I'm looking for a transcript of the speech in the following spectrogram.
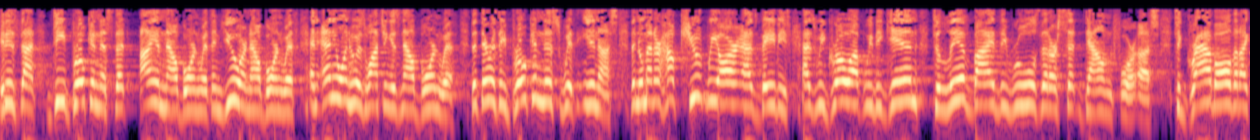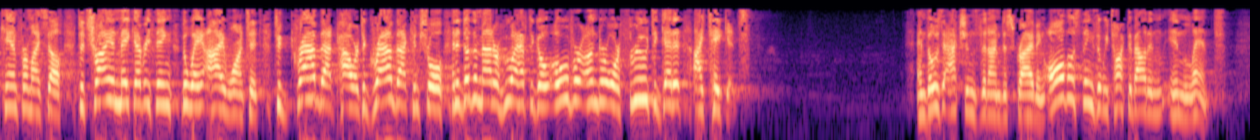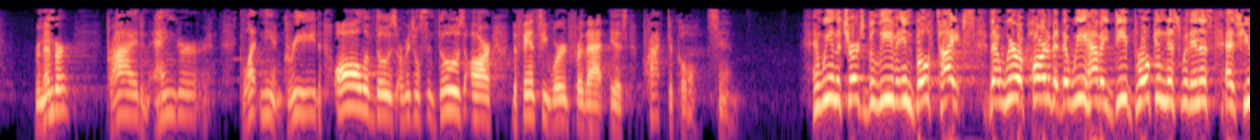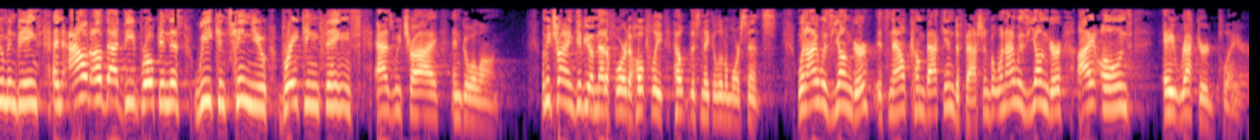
It is that deep brokenness that I am now born with and you are now born with and anyone who is watching is now born with. That there is a brokenness within us. That no matter how cute we are as babies, as we grow up, we begin to live by the rules that are set down for us. To grab all that I can for myself. To try and make everything the way I want it. To grab that power. To grab that control. And it doesn't matter who I have to go over, under, or through to get it, I take it. And those actions that I'm describing, all those things that we talked about in, in Lent, remember? Pride and anger, and gluttony and greed, all of those original sins, those are, the fancy word for that is practical sin. And we in the church believe in both types, that we're a part of it, that we have a deep brokenness within us as human beings, and out of that deep brokenness, we continue breaking things as we try and go along. Let me try and give you a metaphor to hopefully help this make a little more sense. When I was younger, it's now come back into fashion, but when I was younger, I owned a record player.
